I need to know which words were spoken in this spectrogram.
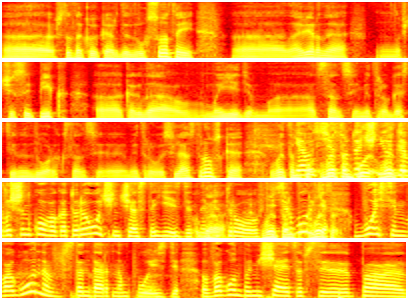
Э, что такое каждый двухсотый? Э, наверное, в часы пик, э, когда мы едем от станции метро Гостиный двор к станции метро Василиостровская, в этом Я вот сейчас этом, уточню в этом, для Вышенкова, который очень часто ездит на да, метро в, в Петербурге. В этом... 8 вагонов в стандартном поезде. Да. Вагон помещается в, по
